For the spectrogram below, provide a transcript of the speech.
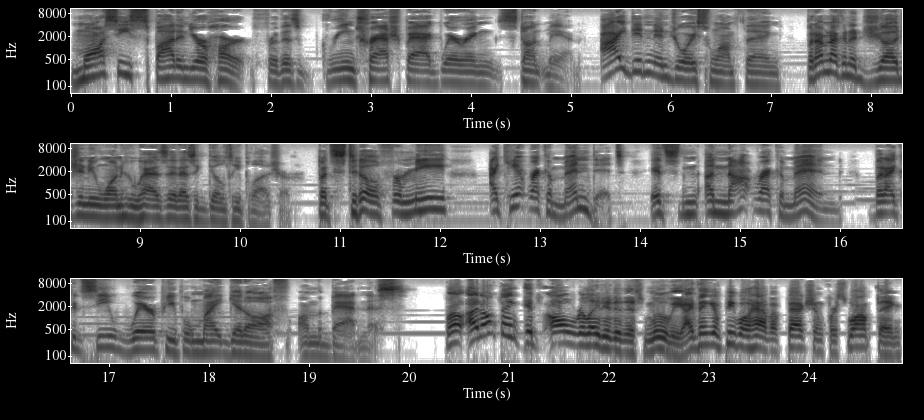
mossy spot in your heart for this green trash bag wearing stuntman. I didn't enjoy Swamp Thing, but I'm not going to judge anyone who has it as a guilty pleasure. But still, for me, I can't recommend it. It's a not recommend, but I could see where people might get off on the badness. Well, I don't think it's all related to this movie. I think if people have affection for Swamp Thing,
